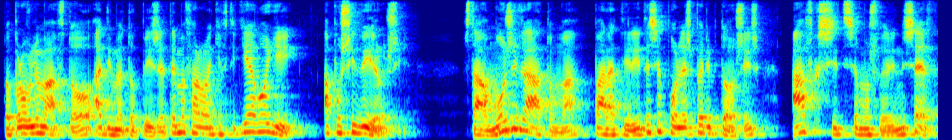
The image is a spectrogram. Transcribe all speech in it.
Το πρόβλημα αυτό αντιμετωπίζεται με φαρμακευτική αγωγή, αποσυδήρωση. Στα ομόζυγα άτομα παρατηρείται σε πολλές περιπτώσεις αύξηση της αιμοσφαιρίνη F,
